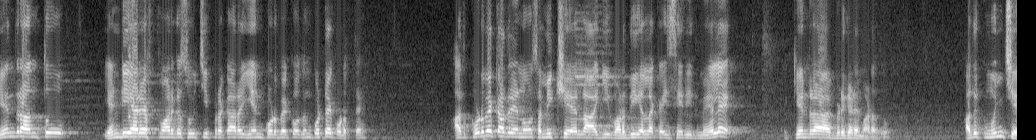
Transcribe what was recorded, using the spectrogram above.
ಕೇಂದ್ರ ಅಂತೂ ಎನ್ ಡಿ ಆರ್ ಎಫ್ ಮಾರ್ಗಸೂಚಿ ಪ್ರಕಾರ ಏನು ಕೊಡಬೇಕು ಅದನ್ನು ಕೊಟ್ಟೇ ಕೊಡುತ್ತೆ. ಅದು ಕೊಡಬೇಕಾದ್ರೇನು, ಸಮೀಕ್ಷೆ ಎಲ್ಲ ಆಗಿ ವರದಿ ಎಲ್ಲ ಕೈ ಸೇರಿದ ಮೇಲೆ ಕೇಂದ್ರ ಬಿಡುಗಡೆ ಮಾಡೋದು. ಅದಕ್ಕೆ ಮುಂಚೆ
